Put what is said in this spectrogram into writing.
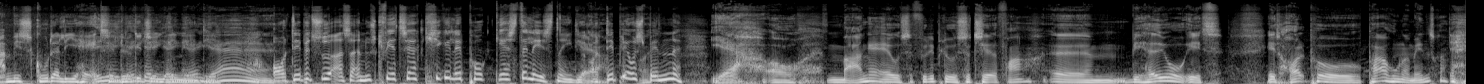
Jamen, vi skulle da lige have Ja, ja, tillykke ja, ja, ja, egentlig. ja. Og det betyder altså, at nu skal vi til at kigge lidt på gæstelisten egentlig, Ja. og det bliver jo spændende. Ja, og mange er jo selvfølgelig blevet sorteret fra. Øhm, vi havde jo et, et hold på et par hundrede mennesker.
